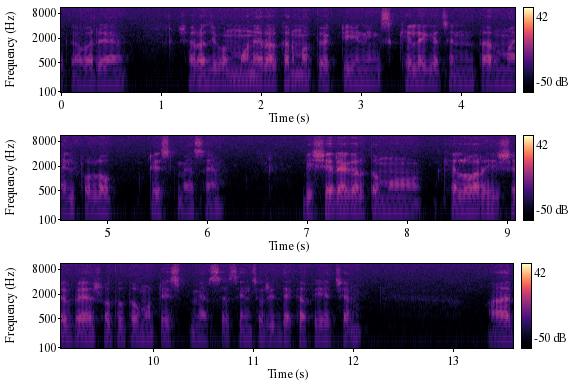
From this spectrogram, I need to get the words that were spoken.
একেবারে সারা জীবন মনে রাখার মতো একটি ইনিংস খেলে গেছেন তার মাইল ফলক টেস্ট ম্যাচে বিশ্বের এগারোতম খেলোয়াড় হিসেবে শততম টেস্ট ম্যাচে সেঞ্চুরির দেখা পেয়েছেন। আর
